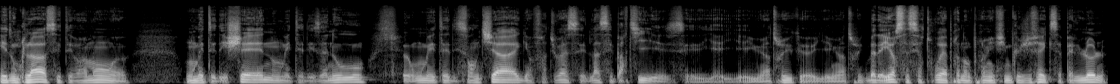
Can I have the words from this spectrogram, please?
Et donc là, c'était vraiment on mettait des chaînes, on mettait des anneaux, euh, on mettait des Santiago. Enfin, tu vois, c'est là, c'est parti. Il y, a eu un truc. Euh, il y a eu un truc. Bah d'ailleurs, ça s'est retrouvé après dans le premier film que j'ai fait, qui s'appelle LOL,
